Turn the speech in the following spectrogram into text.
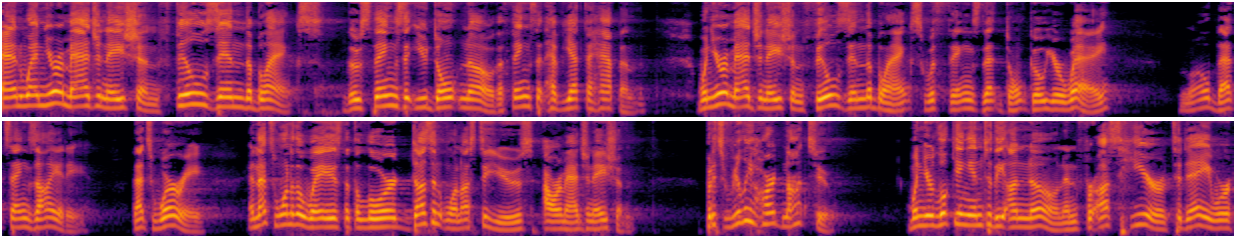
And when your imagination fills in the blanks, those things that you don't know, the things that have yet to happen, when your imagination fills in the blanks with things that don't go your way, well, that's anxiety. That's worry. And that's one of the ways that the Lord doesn't want us to use our imagination. But it's really hard not to. When you're looking into the unknown, and for us here today, we're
